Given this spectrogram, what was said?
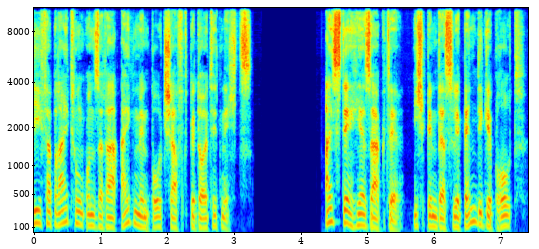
die Verbreitung unserer eigenen Botschaft bedeutet nichts. Als der Herr sagte, ich bin das lebendige Brot,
